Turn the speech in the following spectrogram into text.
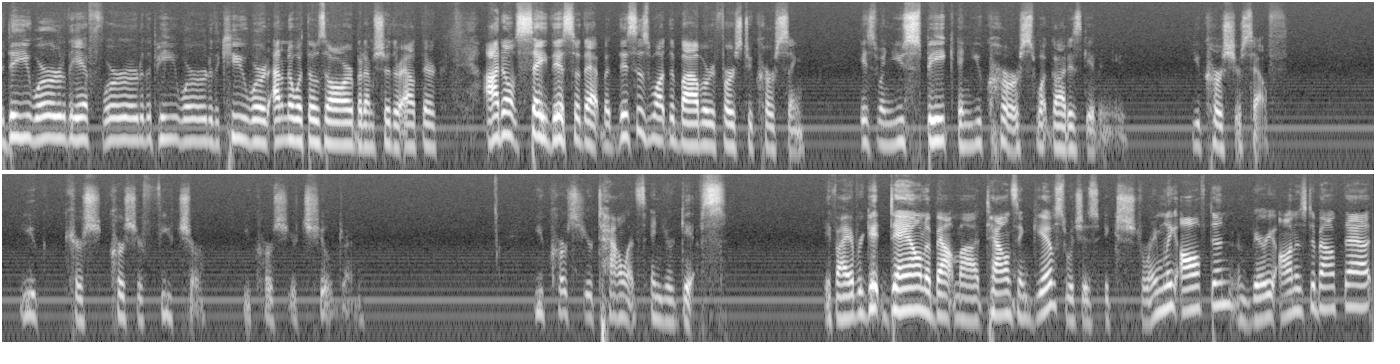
the D word or the F word or the P word or the Q word. I don't know what those are, but I'm sure they're out there. I don't say this or that, but this is what the Bible refers to cursing. Is when you speak and you curse what God has given you. You curse yourself. You curse, curse your future. You curse your children. You curse your talents and your gifts. If I ever get down about my talents and gifts, which is extremely often, I'm very honest about that,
